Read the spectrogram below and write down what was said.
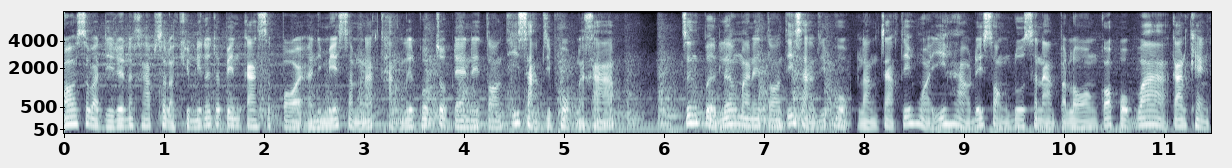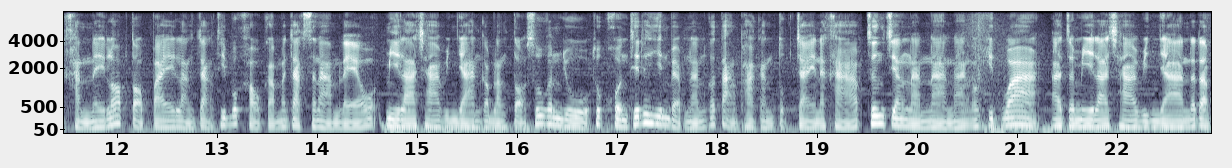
ก็สวัสดีด้วยนะครับสำหรับคลิปนี้ก็จะเป็นการสปอยอนิเมะสำนักถังเลือดพบจบแดนในตอนที่ 36 นะครับ ซึ่งเปิดเรื่องมาในตอนที่ 36 หลังจากที่หัวอี้ห่าวได้ส่องดูสนามประลอง ก็พบว่าการแข่งขันในรอบต่อไป หลังจากที่พวกเขากลับมาจากสนามแล้ว มีราชาวิญญาณกำลังต่อสู้กันอยู่ ทุกคนที่ได้ยินแบบนั้นก็ต่างพากันตกใจนะครับ ซึ่งเจียงหนานนานนางก็คิดว่าอาจจะมีราชาวิญญาณระดับ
